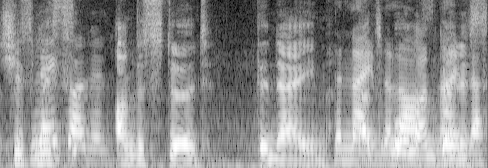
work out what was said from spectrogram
She's Let go then. misunderstood the name. The name, That's the all last I'm going name, to that's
